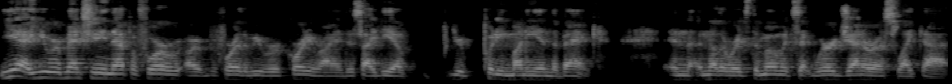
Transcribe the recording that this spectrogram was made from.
yeah, you were mentioning that before before we were recording, Ryan. This idea of you're putting money in the bank in, in other words, the moments that we're generous like that,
